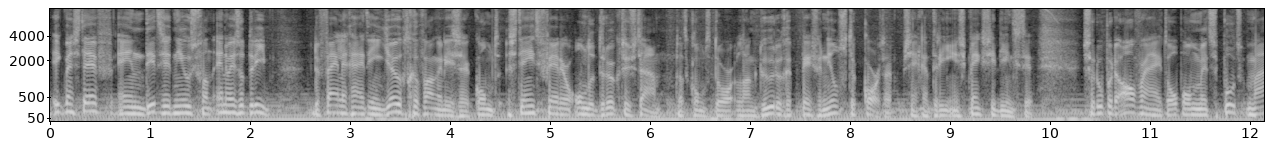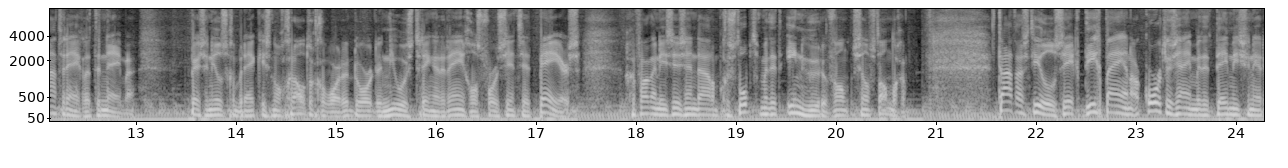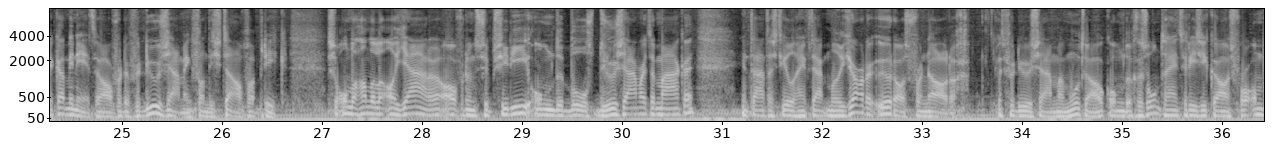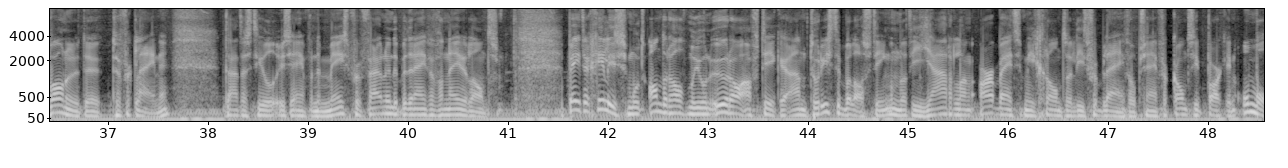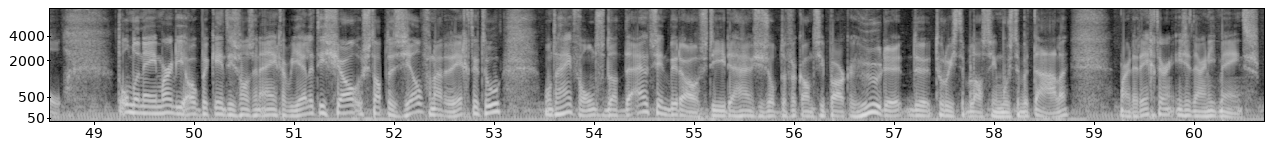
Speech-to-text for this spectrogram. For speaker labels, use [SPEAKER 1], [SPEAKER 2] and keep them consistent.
[SPEAKER 1] ik ben Stef en dit is het nieuws van NWS op 3. De veiligheid in jeugdgevangenissen komt steeds verder onder druk te staan. Dat komt door langdurige personeelstekorten, zeggen drie inspectiediensten. Ze roepen de overheid op om met spoed maatregelen te nemen. Personeelsgebrek is nog groter geworden door de nieuwe strengere regels voor ZZP'ers. Gevangenissen zijn daarom gestopt met het inhuren van zelfstandigen. Tata Steel zegt dichtbij een akkoord te zijn met het demissionaire kabinet over de verduurzaming van die staalfabriek. Ze onderhandelen al jaren over een subsidie om de boel duurzamer te maken. En Tata Steel heeft daar miljarden euro's voor nodig. Het verduurzamen moet ook om de gezondheidsrisico's voor omwonenden te, te verkleinen. Tata Steel is een van de meest vervuilende bedrijven van Nederland. Peter Gillis moet anderhalf miljoen euro aftikken aan toeristenbelasting... omdat hij jarenlang arbeidsmigranten liet verblijven op zijn vakantiepark in Ommel. De ondernemer, die ook bekend is van zijn eigen realityshow... stapte zelf naar de rechter toe, want hij vond dat de uitzendbureaus... die de huisjes op de vakantieparken huurden... de toeristenbelasting moesten betalen. Maar de rechter is het daar niet mee eens.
